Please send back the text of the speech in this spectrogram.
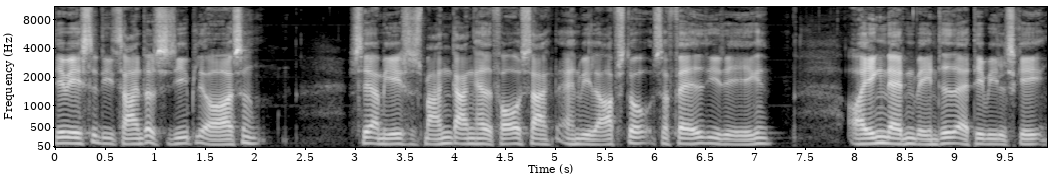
Det vidste de andre disciple også. Selvom Jesus mange gange havde forudsagt, at han ville opstå, så fadede de det ikke, og ingen af dem ventede, at det ville ske.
